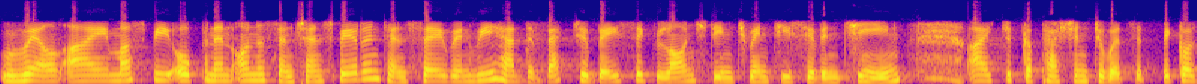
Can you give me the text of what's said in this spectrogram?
Well, I must be open and honest and transparent and say when we had the Back to Basic launched in 2017, I took a passion towards it because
